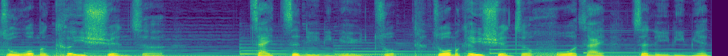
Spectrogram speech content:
主，我们可以选择在真理里面运作。主，我们可以选择活在真理里面，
